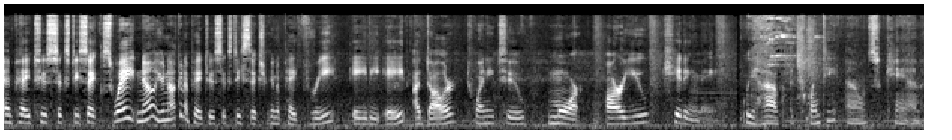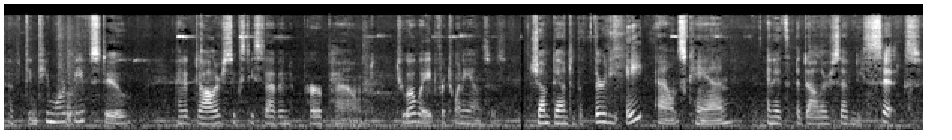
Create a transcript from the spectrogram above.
and pay 266. Wait, no, you're not going to pay 266. You're going to pay 388, a dollar 22 more. Are you kidding me? We have a 20 ounce can of Dinty Moore beef stew at a dollar 67 per pound. 208 for 20 ounces. Jump down to the 38 ounce can and it's a dollar 76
